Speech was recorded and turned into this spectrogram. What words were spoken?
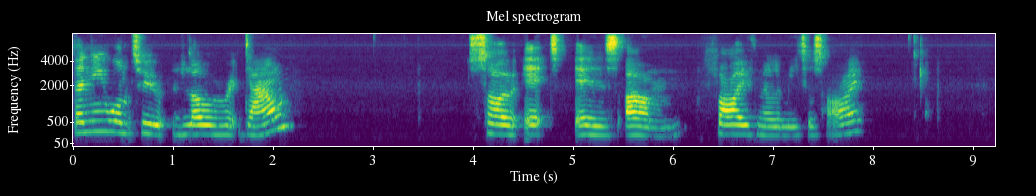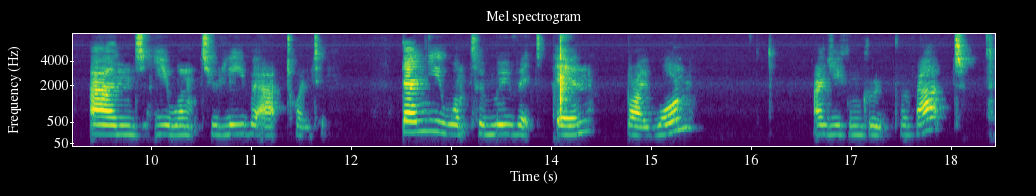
Then you want to lower it down. So it is um five millimeters high. And you want to leave it at 20 then you want to move it in by one and you can group for that.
